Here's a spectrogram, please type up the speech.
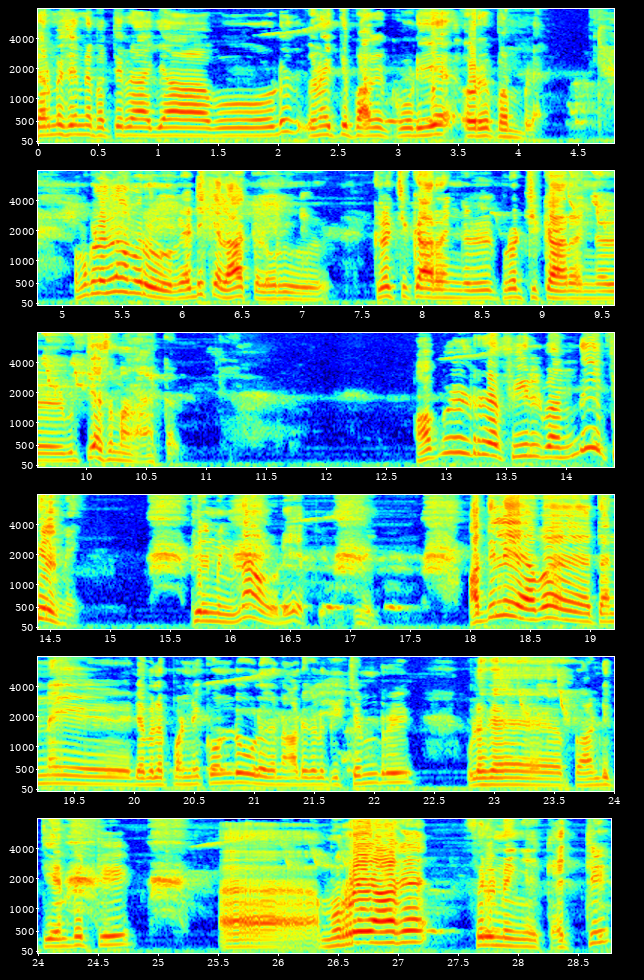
தர்மசேன பத்திராஜாவோடு இணைத்து பார்க்கக்கூடிய ஒரு பம்பளை. அவங்களெல்லாம் ஒரு ரெடிக்கல் ஆக்கள் ஒரு கிளர்ச்சிக்காரங்கள் புரட்சிக்காரங்கள் வித்தியாசமான ஆக்கள். அவளோட ஃபீல் வந்து ஃபில்மிங் ஃபில்மிங் தான் அவளுடைய அதிலே அவ தன்னை டெவலப் பண்ணி கொண்டு உலக நாடுகளுக்கு சென்று உலக பாண்டித்தியம் பெற்று முறையாக ஃபில்மிங்கை கற்று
